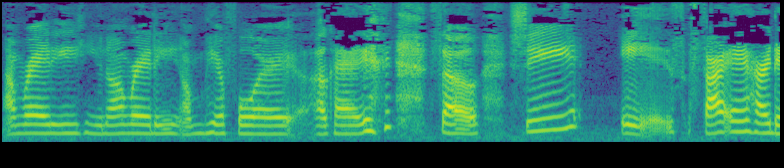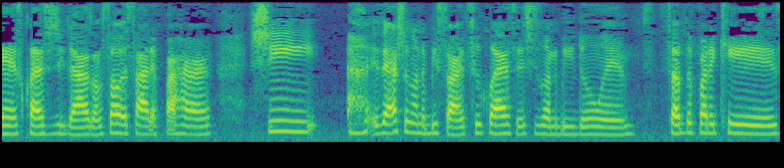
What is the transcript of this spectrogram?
I'm ready. You know, I'm ready. I'm here for it. Okay. so she is starting her dance classes, you guys. I'm so excited for her. She is actually going to be starting two classes. She's going to be doing something for the kids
